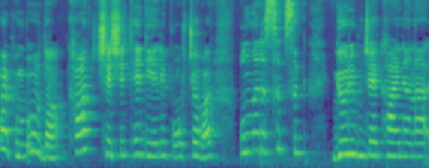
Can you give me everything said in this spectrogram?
Bakın burada kaç çeşit hediyeli bohça var. Bunları sık sık görümce kaynana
